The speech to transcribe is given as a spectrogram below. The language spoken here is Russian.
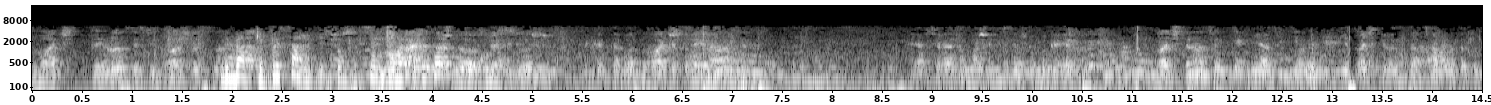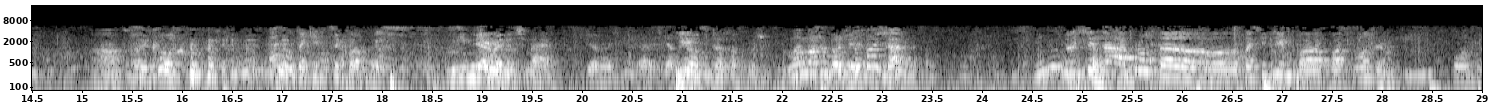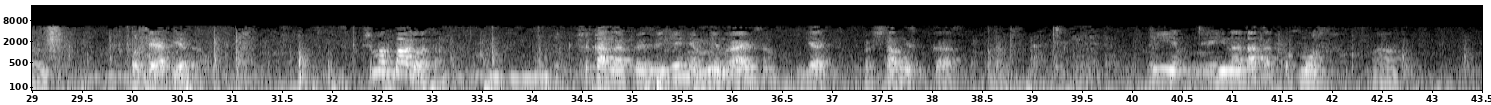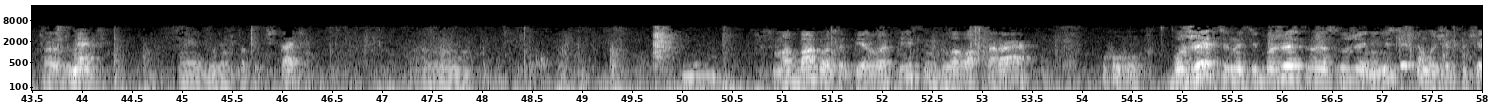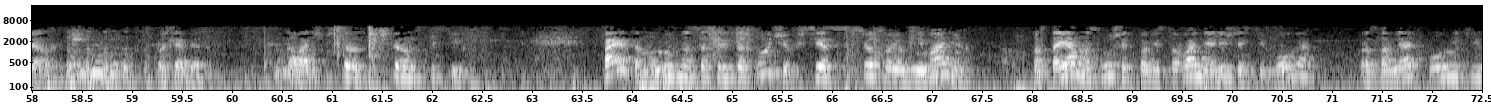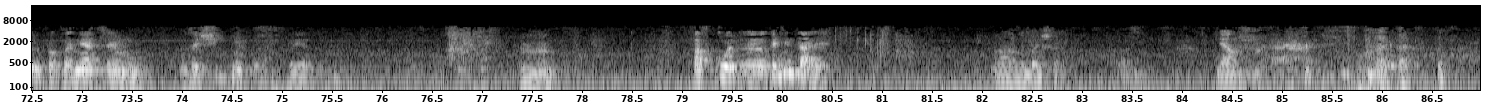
2.14 и 2.16. Ребятки, присаживайтесь, чтобы всем было хорошо. что все 2.14. Я вчера это в машине слышал, пока ехал. 2.14? Нет, ну, не 2.14, а сам вот этот а, цикл. Да, ну таких циклов. Не первый начинает. Первый. Я себя послушать. Мы можем приступать, да? То есть это просто э, посидим, посмотрим под, после обеда. Шимат Бхагаватам. Шикарное произведение, мне нравится. Я прочитал несколько раз. И иногда так вот мозг а, размять, мы будем что-то читать. Шимат Бхагавата, первая песня, глава вторая. Божественность и божественное служение. Не слишком человек потерялся после обеда? Ну давайте, 14, 14 стих. Поэтому нужно сосредоточив все, все свое внимание, постоянно слушать повествование о личности Бога, прославлять, помнить его и поклоняться Ему, защитнику преданных. Угу. Поскольку, э, комментарий. О, небольшой. Я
